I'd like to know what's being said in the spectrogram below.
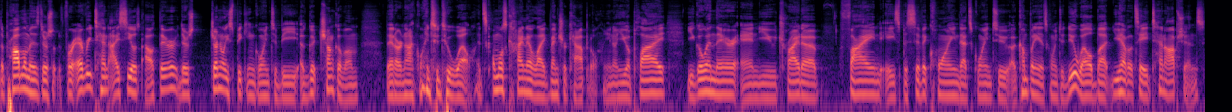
the problem is there's for every 10 ICOs out there, there's generally speaking going to be a good chunk of them that are not going to do well. It's almost kind of like venture capital. You know, you apply, you go in there and you try to find a specific coin that's going to a company that's going to do well, but you have let's say 10 options.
